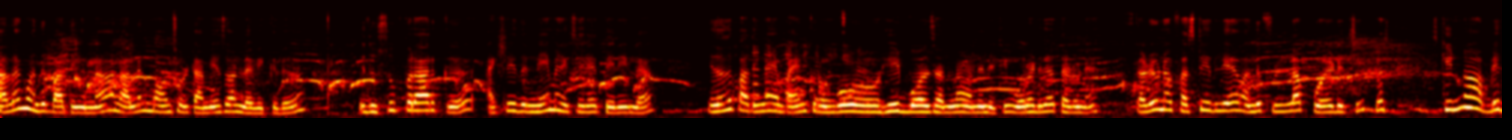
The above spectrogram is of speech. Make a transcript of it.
நலங்கு வந்து பார்த்திங்கன்னா நலங்கு மாவுன்னு சொல்லிட்டு அமேசானில் விற்குது இது சூப்பராக இருக்குது ஆக்சுவலி இது நேம் எனக்கு சரியாக தெரியல. இது வந்து பார்த்திங்கன்னா என் பையனுக்கு ரொம்ப ஹீட் பால்ஸ் அதெல்லாம் வந்துருந்துச்சு. ஒரு வாட்டி தான் தடுவினேன். தடுவின ஃபஸ்ட்டு இதுலேயே வந்து ஃபுல்லாக போயிடுச்சு. ப்ளஸ் ஸ்கின்னும் அப்படியே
